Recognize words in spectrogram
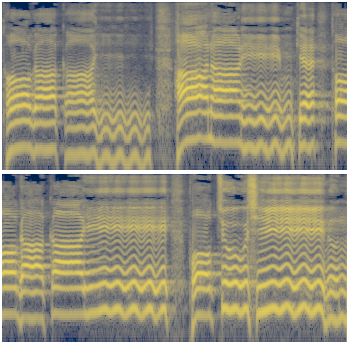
더 가까이 하나님께 더 가까이 복 주시는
